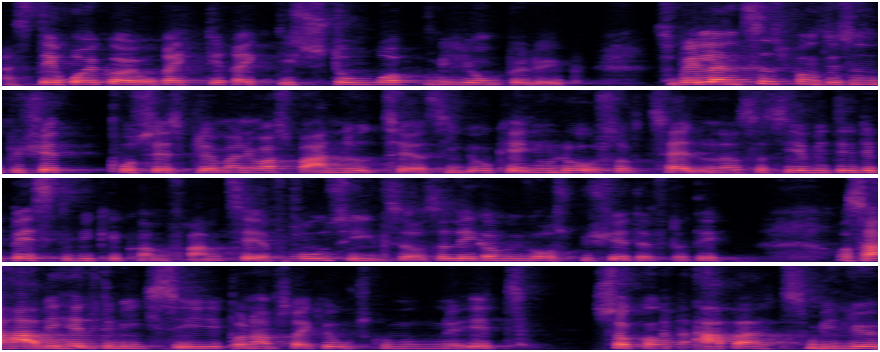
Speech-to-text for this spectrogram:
altså det rykker jo rigtig, rigtig store millionbeløb. Så på et eller andet tidspunkt i sådan en budgetproces bliver man jo også bare nødt til at sige, okay, nu låser vi tallene, og så siger vi, det er det bedste, vi kan komme frem til at få og så lægger vi vores budget efter det. Og så har vi heldigvis i Bornholms Regionskommune et så godt arbejdsmiljø,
